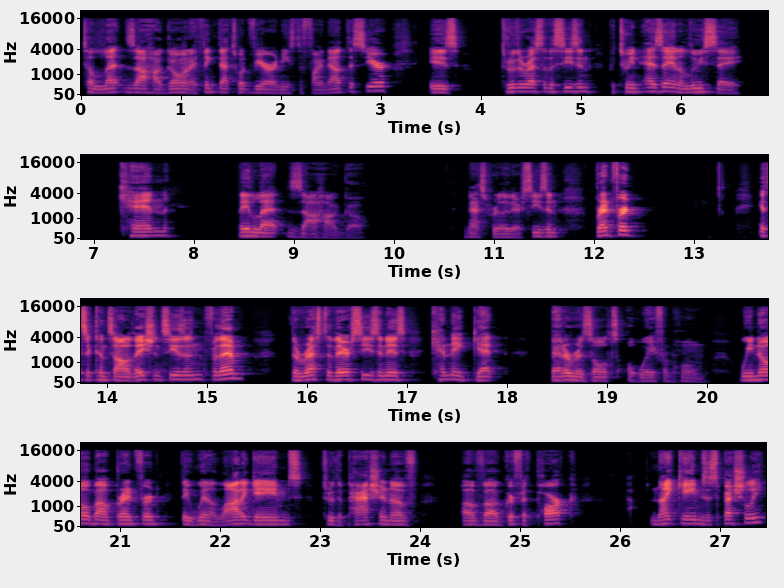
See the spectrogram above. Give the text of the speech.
to let Zaha go? And I think that's what Vieira needs to find out this year is through the rest of the season between Eze and Olise, can they let Zaha go? And that's really their season. Brentford, it's a consolidation season for them. The rest of their season is can they get better results away from home? We know about Brentford. They win a lot of games through the passion of of uh, Griffin Park, night games especially.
